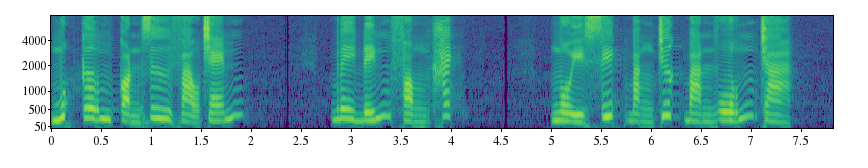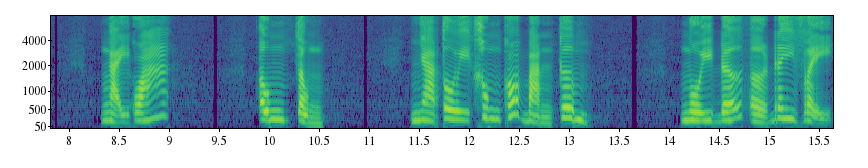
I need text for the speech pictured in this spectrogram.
Múc cơm còn dư vào chén. Bê đến phòng khách. Ngồi xếp bằng trước bàn uống trà. Ngại quá. Ông Tổng. Nhà tôi không có bàn cơm. Ngồi đỡ ở đây vậy.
